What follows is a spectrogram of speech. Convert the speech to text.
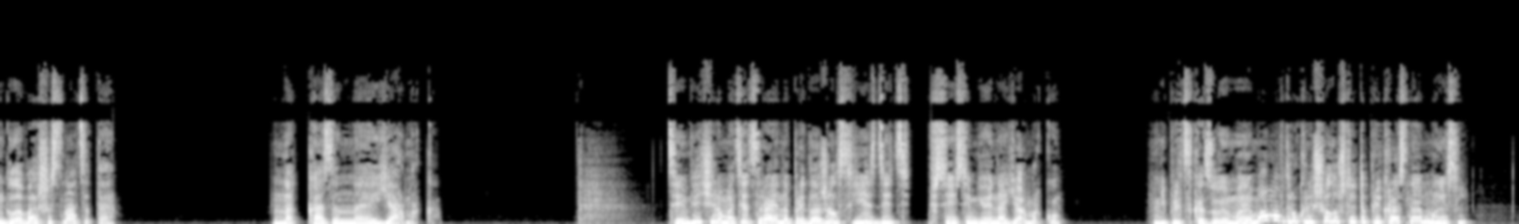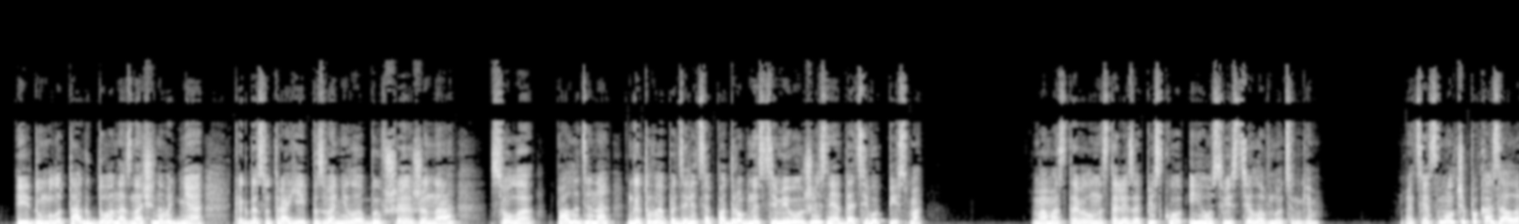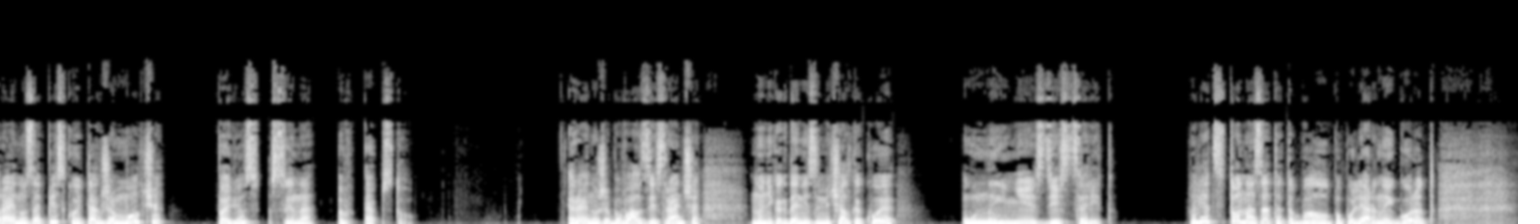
Глава 16. Наказанная ярмарка. Тем вечером отец Райна предложил съездить всей семьей на ярмарку. Непредсказуемая мама вдруг решила, что это прекрасная мысль. И думала так до назначенного дня, когда с утра ей позвонила бывшая жена Сола Паладина, готовая поделиться подробностями его жизни и отдать его письма. Мама оставила на столе записку и усвистела в Ноттингем. Отец молча показал Райну записку и также молча повез сына в Эпстоу. Райан уже бывал здесь раньше, но никогда не замечал, какое уныние здесь царит. Лет сто назад это был популярный город.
